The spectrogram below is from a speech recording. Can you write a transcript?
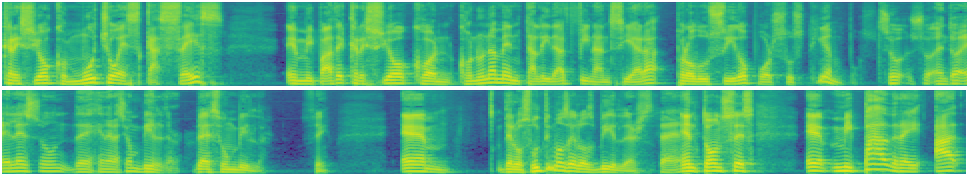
creció con mucho escasez. Eh, mi padre creció con, con una mentalidad financiera producido por sus tiempos. Su- su- entonces, él es un de generación builder. Es un builder, sí. Em, de los últimos de los builders. Sí. Entonces, eh, mi padre ha,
